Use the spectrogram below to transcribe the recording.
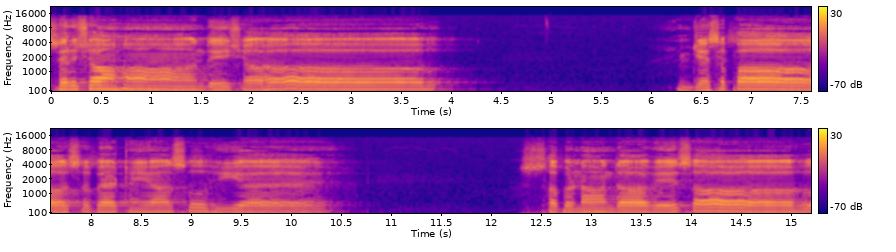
ਸਿਰ ਸ਼ਾਹਾਂ ਦੇ ਸ਼ਾਹ। ਜਿਸ ਪਾਸ ਬੈਠਿਆ ਸੋਹੀਐ, ਸਭਨਾ ਦਾ ਵਿਸਾਹੋ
